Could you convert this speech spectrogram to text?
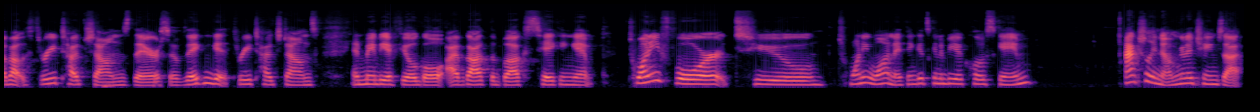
about three touchdowns there. So if they can get three touchdowns and maybe a field goal, I've got the Bucks taking it 24 to 21. I think it's going to be a close game. Actually, no, I'm going to change that.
